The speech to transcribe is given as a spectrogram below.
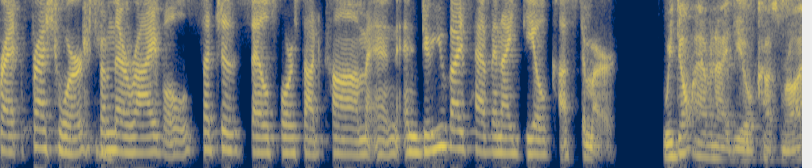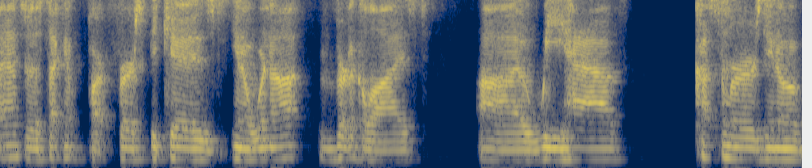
Freshworks from their rivals, such as Salesforce.com? And, and do you guys have an ideal customer? We don't have an ideal customer. I'll answer the second part first because you know we're not verticalized. Uh, we have customers, you know,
